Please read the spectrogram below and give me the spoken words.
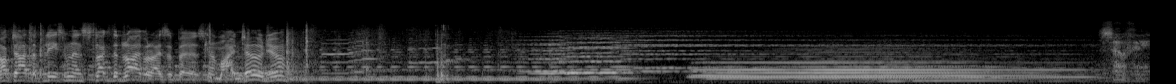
Knocked out the policeman and slugged the driver, I suppose. Come on. I told you. Sophie.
